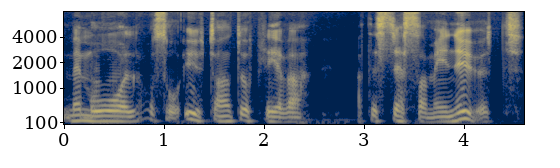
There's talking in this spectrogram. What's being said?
med mål och så utan att uppleva att det stressar mig i nuet.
